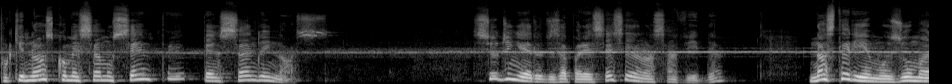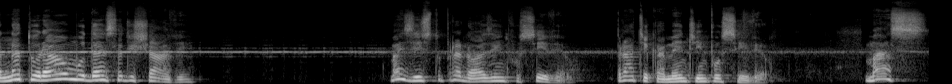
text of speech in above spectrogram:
Porque nós começamos sempre pensando em nós. Se o dinheiro desaparecesse da nossa vida, nós teríamos uma natural mudança de chave. Mas isto para nós é impossível, praticamente impossível. Mas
